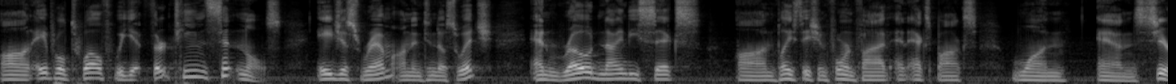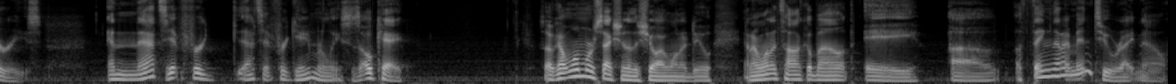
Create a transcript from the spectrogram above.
on April 12th, we get 13 Sentinels, Aegis Rim on Nintendo Switch, and Road 96 on PlayStation 4 and 5 and Xbox One and Series. And that's it for that's it for game releases. Okay. So I've got one more section of the show I want to do, and I want to talk about a uh, a thing that I'm into right now,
